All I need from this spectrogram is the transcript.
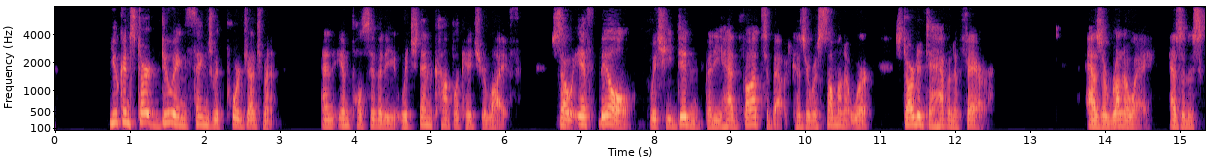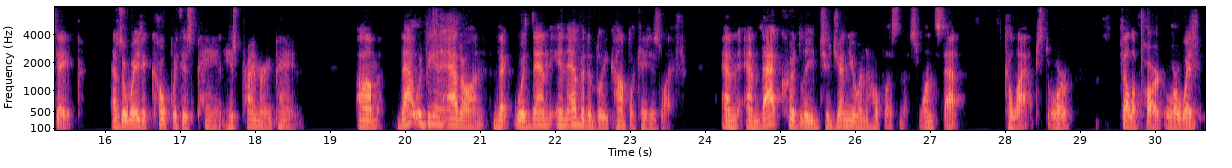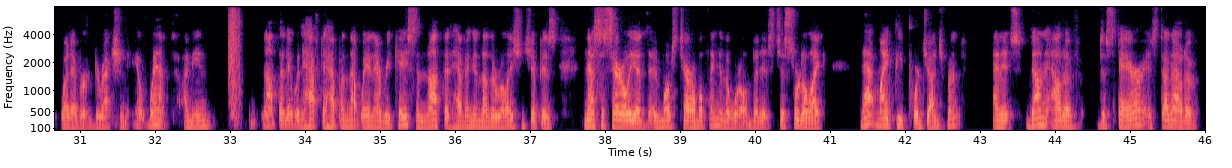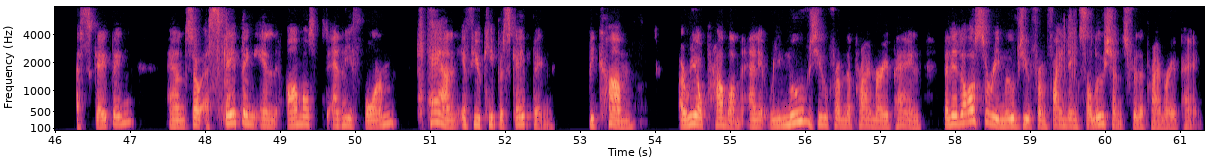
You can start doing things with poor judgment and impulsivity, which then complicates your life. So if Bill which he didn't, but he had thoughts about because there was someone at work, started to have an affair as a runaway, as an escape, as a way to cope with his pain, his primary pain. Um, that would be an add on that would then inevitably complicate his life. And, and that could lead to genuine hopelessness once that collapsed or fell apart or went whatever direction it went. I mean, not that it would have to happen that way in every case, and not that having another relationship is necessarily a, the most terrible thing in the world, but it's just sort of like that might be poor judgment, and it's done out of despair, it's done out of escaping. And so, escaping in almost any form can, if you keep escaping, become a real problem. And it removes you from the primary pain, but it also removes you from finding solutions for the primary pain.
